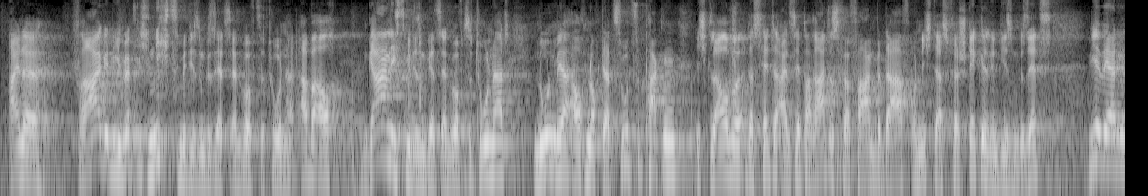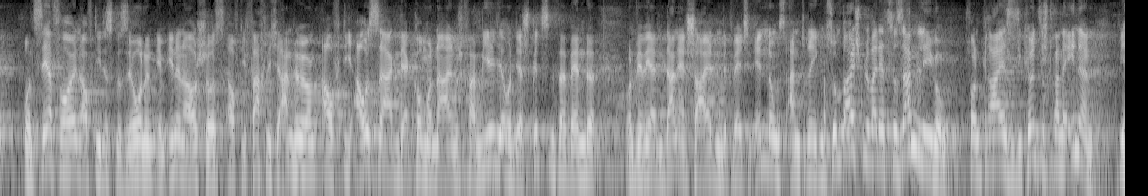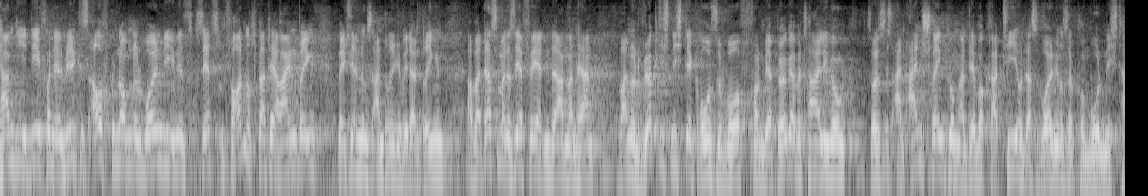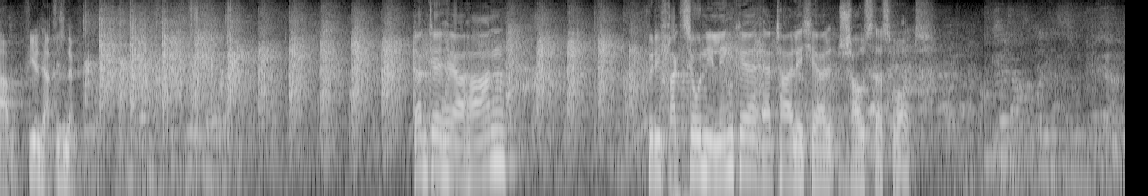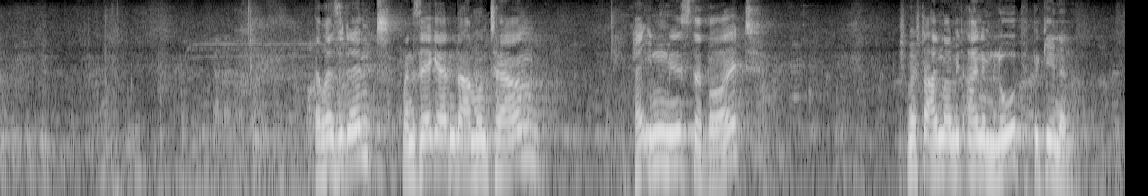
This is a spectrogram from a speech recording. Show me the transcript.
eine Frage, die wirklich nichts mit diesem Gesetzentwurf zu tun hat, aber auch gar nichts mit diesem Gesetzentwurf zu tun hat, nunmehr auch noch dazu zu packen. Ich glaube, das hätte ein separates Verfahren bedarf und nicht das Versteckeln in diesem Gesetz. Wir werden uns sehr freuen auf die Diskussionen im Innenausschuss, auf die fachliche Anhörung, auf die Aussagen der kommunalen Familie und der Spitzenverbände. Wir werden dann entscheiden, mit welchen Änderungsanträgen, z. B. bei der Zusammenlegung von Kreisen. Sie können sich daran erinnern, wir haben die Idee von Herrn Wilkes aufgenommen und wollen die in das Gesetz- und Verordnungsblatt hereinbringen, welche Änderungsanträge wir dann bringen. Aber das, meine sehr verehrten Damen und Herren, war nun wirklich nicht der große Wurf von mehr Bürgerbeteiligung, sondern es ist eine Einschränkung an Demokratie, und das wollen wir in unseren Kommunen nicht haben. Vielen herzlichen Dank. Danke, Herr Hahn. Für die Fraktion DIE LINKE erteile ich Herrn Schaus das Wort. Herr Präsident, meine sehr geehrten Damen und Herren! Herr Innenminister Beuth, ich möchte einmal mit einem Lob beginnen,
